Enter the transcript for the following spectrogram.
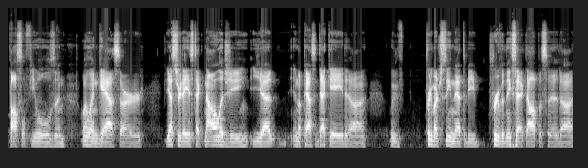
fossil fuels and oil and gas are yesterday's technology, yet in the past decade, uh, we've pretty much seen that to be proven the exact opposite. Uh,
